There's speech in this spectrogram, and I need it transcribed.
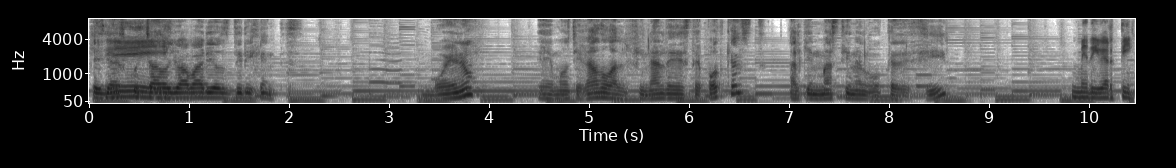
Que ya he escuchado yo a varios dirigentes. Bueno, hemos llegado al final de este podcast. ¿Alguien más tiene algo que decir? Me divertí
